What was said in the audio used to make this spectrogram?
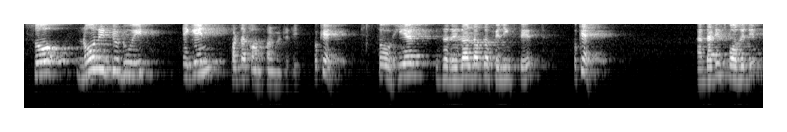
So no need to do it again for the confirmatory okay. So here is the result of the Fehling's test. Okay and that is positive.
